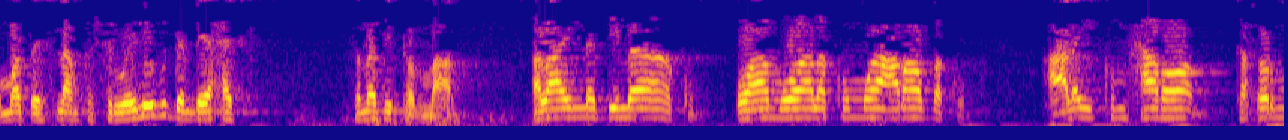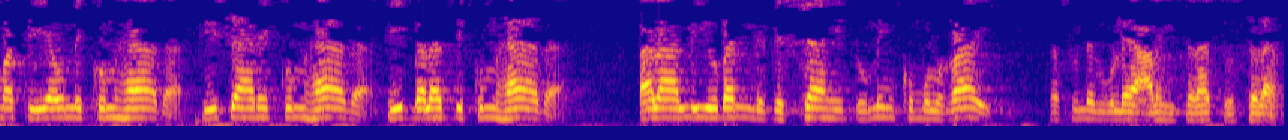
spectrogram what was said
ummadda islaamka shirweynii ugu dambeeyey xajka sanadii tobnaad alaa ina dimaa'akum wa amwaalakum wa acraadakum calaykum xaraam ka xurmati yawmikum hada fii shahrikum hada fii baladikum hada alaa liyuballiq ashaahidu minkum algaayib saasuu nabigu leeyahy calayhi salaatu wasalaam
